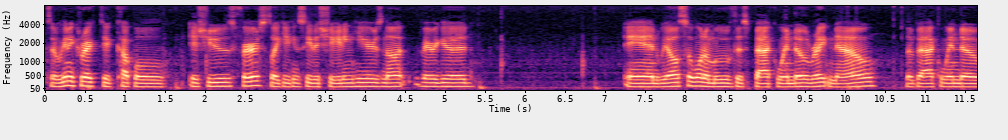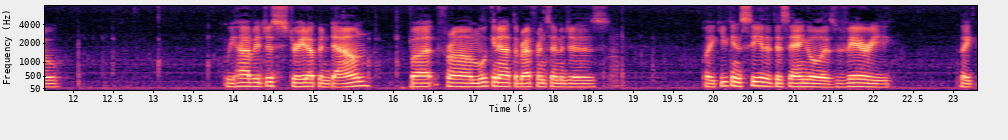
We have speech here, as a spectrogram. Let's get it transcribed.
So we're going to correct a couple issues first. Like you can see the shading here is not very good. And we also want to move this back window. Right now, the back window, we have it just straight up and down. But from looking at the reference images, like you can see that this angle is very, like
